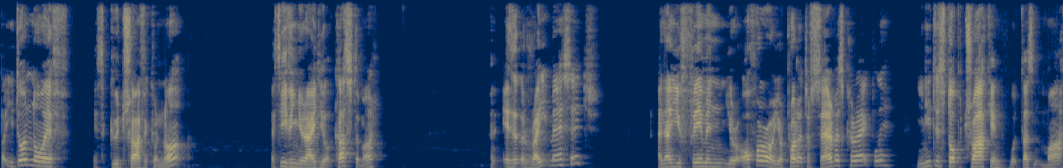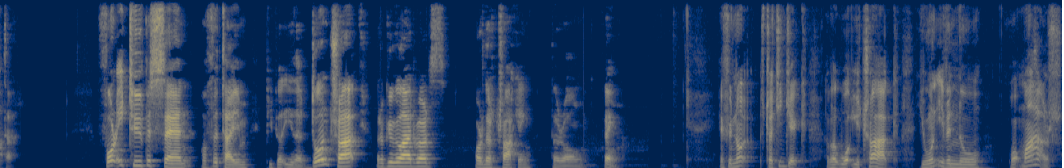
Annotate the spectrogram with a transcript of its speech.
But you don't know if it's good traffic or not. It's even your ideal customer. And is it the right message? And are you framing your offer or your product or service correctly? You need to stop tracking what doesn't matter. 42% of the time, people either don't track their Google AdWords or they're tracking the wrong thing. If you're not strategic about what you track, you won't even know what matters.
